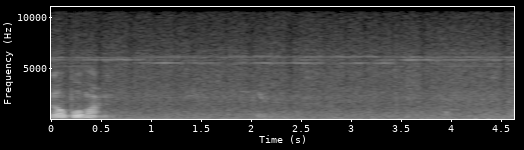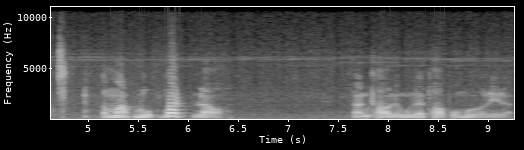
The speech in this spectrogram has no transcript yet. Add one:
หลวงปู่มันก็มับรูปมัดแล้วท่านเขาในมือและทอผมมือนี่แหละ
